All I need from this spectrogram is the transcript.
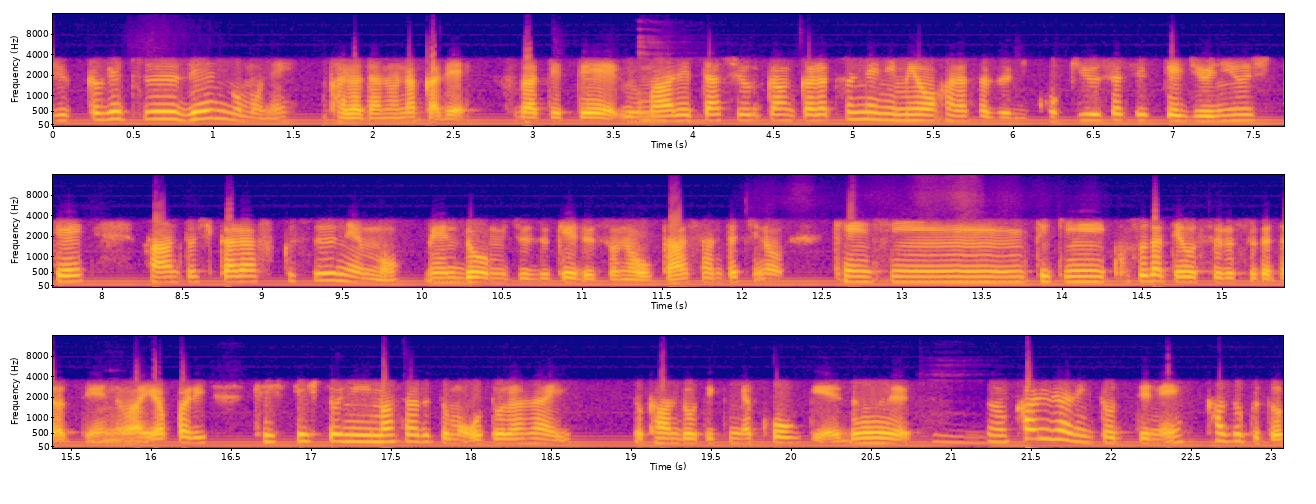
10ヶ月前後もね体の中で育てて生まれた瞬間から常に目を離さずに呼吸させて授乳して半年から複数年も面倒を見続けるそのお母さんたちの献身的に子育てをする姿っていうのはやっぱり決して人に勝るとも劣らない感動的な光景でうん。その彼らにとってね家族と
